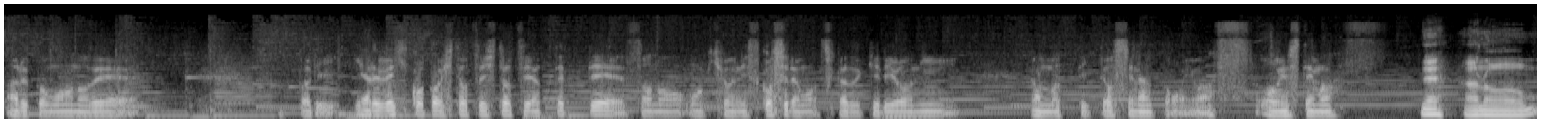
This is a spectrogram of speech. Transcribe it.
あると思うのでやっぱりやるべきことを一つ一つやってってその目標に少しでも近づけるように頑張っていってほしいなと思います。応援してます。ね、あの、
